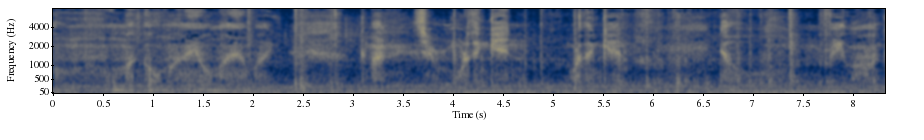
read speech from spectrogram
Oh my, oh my, oh my, oh my. Come on, is there more than Ken? More than Ken? No, very long.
